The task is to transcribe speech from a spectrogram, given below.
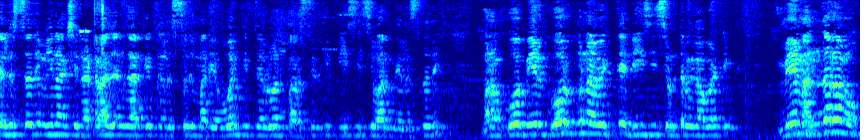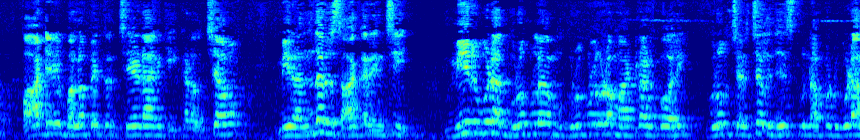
తెలుస్తుంది మీనాక్షి నటరాజన్ గారికి తెలుస్తుంది మరి ఎవరికి తెలియని పరిస్థితి పిసిసి వారికి తెలుస్తుంది. మనం కో మీరు కోరుకున్న వ్యక్తే డీసీసీ ఉంటారు కాబట్టి మేమందరము పార్టీని బలోపేతం చేయడానికి ఇక్కడ వచ్చాము. మీరందరూ సహకరించి మీరు కూడా గ్రూపులో గ్రూపులు కూడా మాట్లాడుకోవాలి. గ్రూప్ చర్చలు చేసుకున్నప్పుడు కూడా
